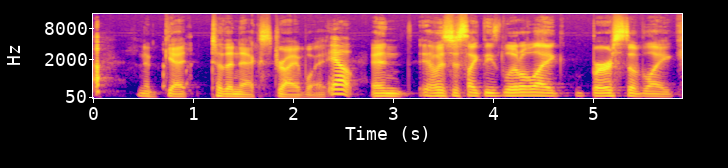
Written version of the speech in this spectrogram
Now get to the next driveway. Yep. And it was just like these little like bursts of like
